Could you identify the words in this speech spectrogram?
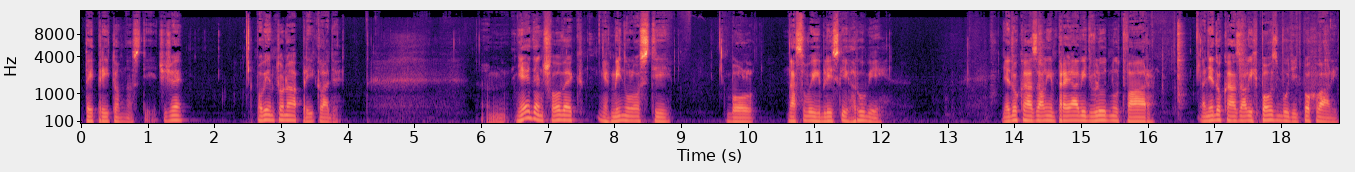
tej prítomnosti. Čiže poviem to na príklade. Ehm, nie jeden človek v minulosti bol na svojich blízkych hrubý. Nedokázal im prejaviť vľúdnu tvár, a nedokázal ich povzbudiť, pochváliť.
